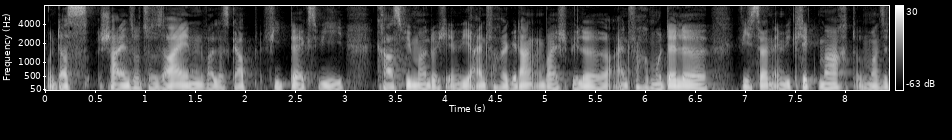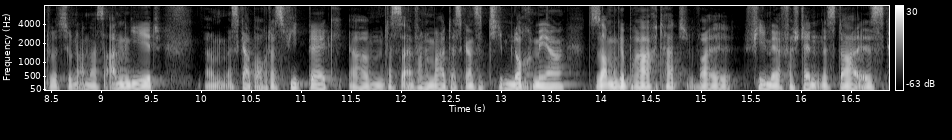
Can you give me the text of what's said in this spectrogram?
Und das scheint so zu sein, weil es gab Feedbacks wie krass, wie man durch irgendwie einfache Gedankenbeispiele, einfache Modelle, wie es dann irgendwie Klick macht und man Situationen anders angeht. Ähm, es gab auch das Feedback, ähm, dass es einfach nochmal das ganze Team noch mehr zusammengebracht hat, weil viel mehr Verständnis da ist,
